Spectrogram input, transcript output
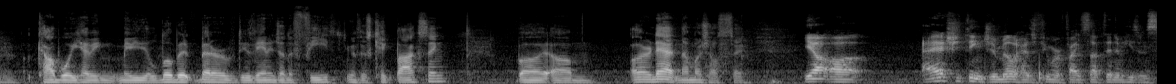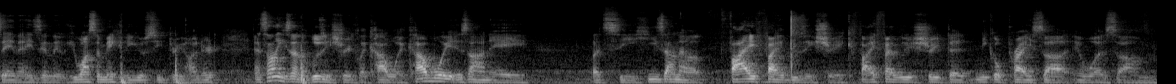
Mm-hmm. Cowboy having maybe a little bit better of the advantage on the feet you know, with his kickboxing, but um, other than that, not much else to say. yeah, uh, I actually think Jim Miller has a few more fights left in him. He's been saying that he's gonna he wants to make it to UFC 300, and it's not like he's on a losing streak like Cowboy. Cowboy is on a, let's see, he's on a five fight losing streak. Five fight losing streak that Niko Price. Uh, it was um,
